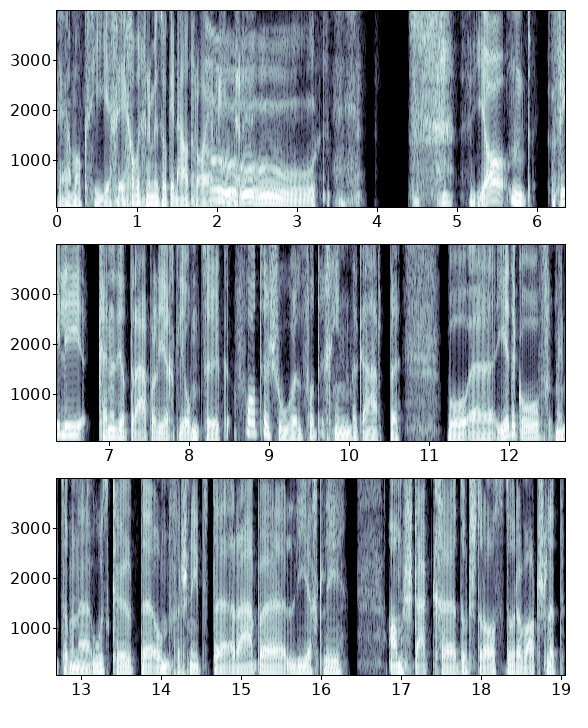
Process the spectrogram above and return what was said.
Ja, mag sein. Ich, ich kann mich nicht mehr so genau daran erinnern. Uh. ja, und viele kennen ja die Rebenlichtli-Umzüge von der Schule, von den Kindergärten, wo äh, jeder Golf mit so einem ausgehöhlten und verschnitzten Rebenlichtli am Stecken durch die Straße durchwatschelt.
